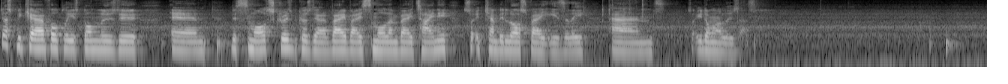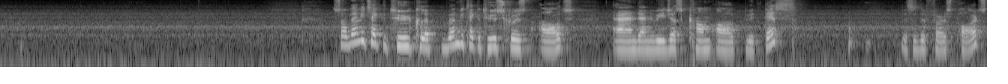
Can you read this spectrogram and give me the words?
Just be careful please don't lose the um, the small screws because they are very very small and very tiny so it can be lost very easily and so you don't want to lose that. So when we take the two clip, when we take the two screws out, and then we just come out with this. This is the first part,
